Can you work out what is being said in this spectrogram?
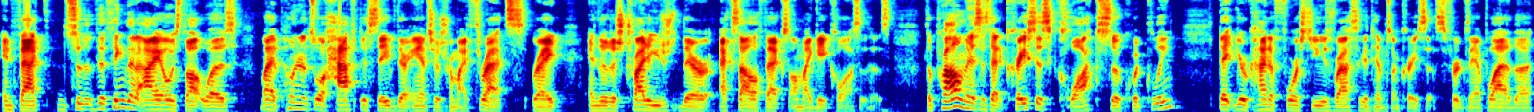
In fact, so the, the thing that I always thought was my opponents will have to save their answers from my threats, right? And they'll just try to use their exile effects on my gate colossuses. The problem is is that Krasis clocks so quickly that you're kind of forced to use Vraska's Contempts on Krasis, for example, out of the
